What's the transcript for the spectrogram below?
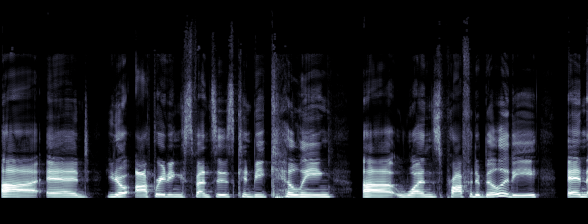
uh, and you know, operating expenses can be killing uh, one's profitability. And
